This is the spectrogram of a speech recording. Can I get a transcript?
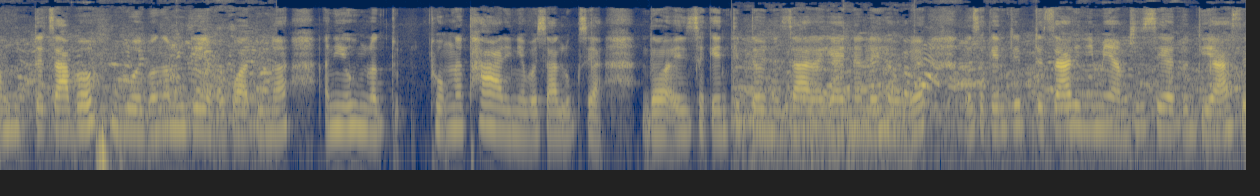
ꯑꯃꯨꯛꯇ ꯆꯥꯕ ꯂꯣꯏꯕ ꯉꯝꯗꯦꯕꯀꯣ ꯑꯗꯨꯅ ꯑꯅꯤ ꯑꯍꯨꯝꯂꯛ ꯊꯣꯛꯅ ꯊꯥꯔꯤꯅꯦꯕ ꯆꯥꯂꯨꯛꯁꯦ ꯑꯗꯣ ꯑꯩ ꯁꯦꯀꯦꯟ ꯇꯤꯞꯇ ꯑꯣꯏꯅ ꯆꯥꯔꯒꯦ ꯍꯥꯏꯅ ꯂꯩꯍꯧꯔꯦ ꯑꯗꯣ ꯁꯦꯀꯦꯟ ꯇꯤꯞꯇ ꯆꯥꯔꯤꯅꯤ ꯃꯌꯥꯝꯁꯤꯁꯦ ꯑꯗꯣ ꯗꯤꯌꯥꯁꯦ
